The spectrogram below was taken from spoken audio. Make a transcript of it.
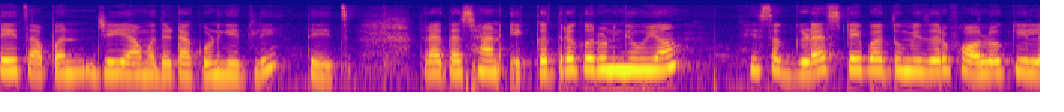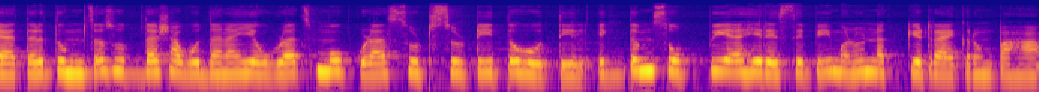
तेच आपण जे यामध्ये टाकून घेतले तेच. तर आता छान एकत्र करून घेऊया. हे सगळ्या स्टेपा तुम्ही जर फॉलो केल्या तर तुमचासुद्धा साबुदाणा एवढाच मोकळा सुटसुटीत होतील. एकदम सोपी आहे रेसिपी म्हणून नक्की ट्राय करून पहा.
